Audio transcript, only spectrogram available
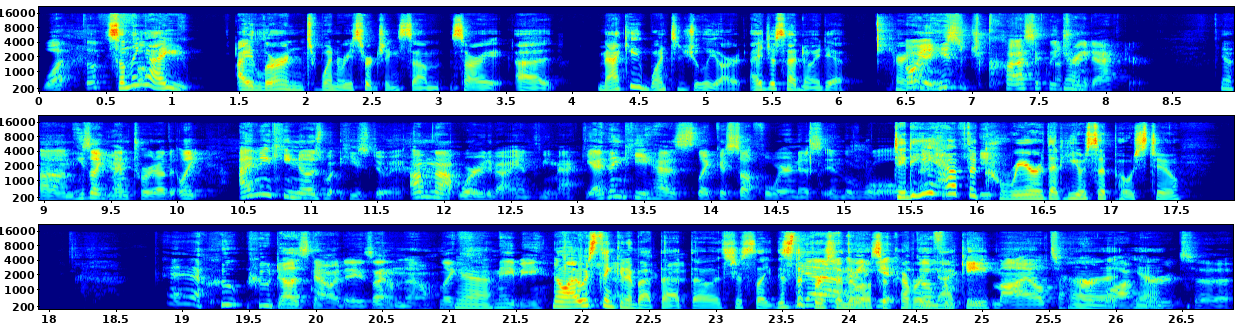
what the something fuck? I I learned when researching some sorry uh Mackie went to Juilliard I just had no idea Carry Oh on. yeah, he's a classically Yeah. trained actor. Yeah. Um, he's like mentored other like I think he knows what he's doing. I'm not worried about Anthony Mackie. I think he has like a self awareness in the role. did he have the he- career that he was supposed to Eh, who who does nowadays? I don't know. Like Yeah. maybe. no I was Yeah, thinking about that though it's just like this is the Yeah, first time they're mean, also yeah, covering go from Mackie Eight Mile to Hurt Uh, yeah. To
